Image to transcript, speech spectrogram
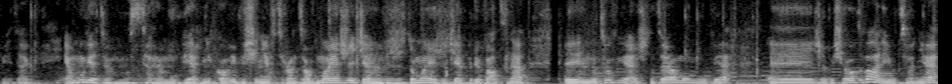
mi tak, ja mówię temu staremu piernikowi, by się nie wtrącał w moje życie, no wiesz, że to moje życie prywatne, yy, no to wiesz, no to ja mu mówię, yy, żeby się odwalił, co nie?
